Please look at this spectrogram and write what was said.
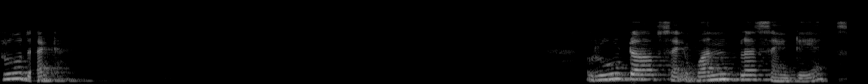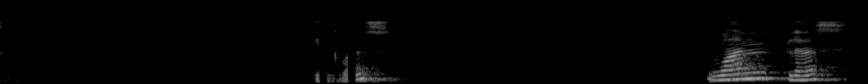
Prove that root of 1 plus sine 2x equals 1 plus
